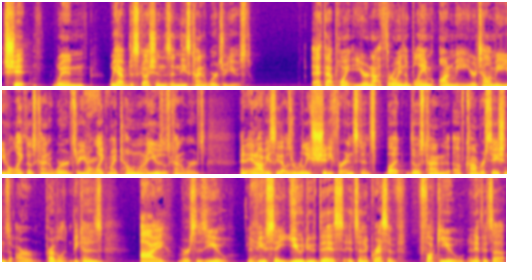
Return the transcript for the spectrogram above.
shit," when we have discussions and these kind of words are used. At that point you're not throwing the blame on me. You're telling me you don't like those kind of words or you don't like my tone when i use those kind of words. And, and obviously that was a really shitty for instance but those kind of conversations are prevalent because mm-hmm. i versus you. If Yeah. you say you do this it's an aggressive fuck you. And if it's a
